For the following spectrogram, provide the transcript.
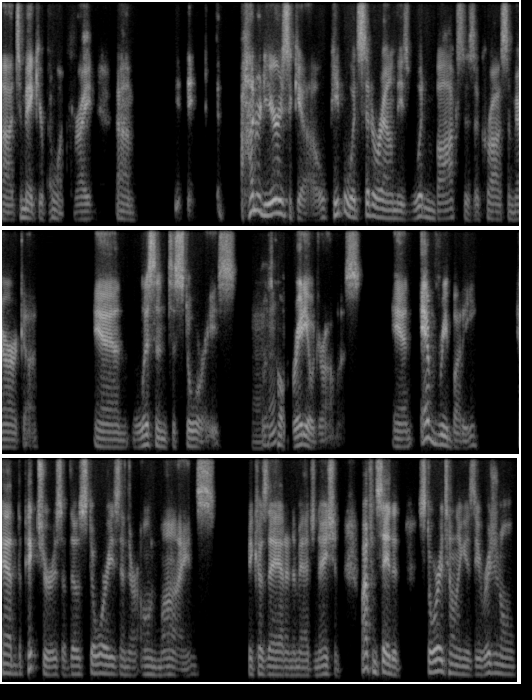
uh, to make your point, right? Um, a hundred years ago, people would sit around these wooden boxes across America and listen to stories. Mm-hmm. It was called radio dramas. And everybody had the pictures of those stories in their own minds because they had an imagination. I often say that storytelling is the original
